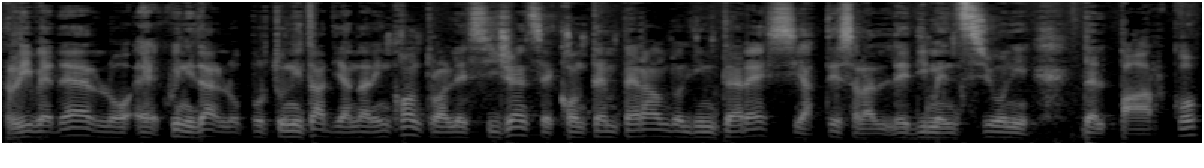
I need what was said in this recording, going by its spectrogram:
rivederlo e quindi dare l'opportunità di andare incontro alle esigenze contemperando gli interessi attesa le dimensioni del parco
